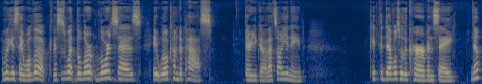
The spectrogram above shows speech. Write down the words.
We can say, well, look, this is what the Lord says. It will come to pass. There you go. That's all you need. Kick the devil to the curb and say, nope,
